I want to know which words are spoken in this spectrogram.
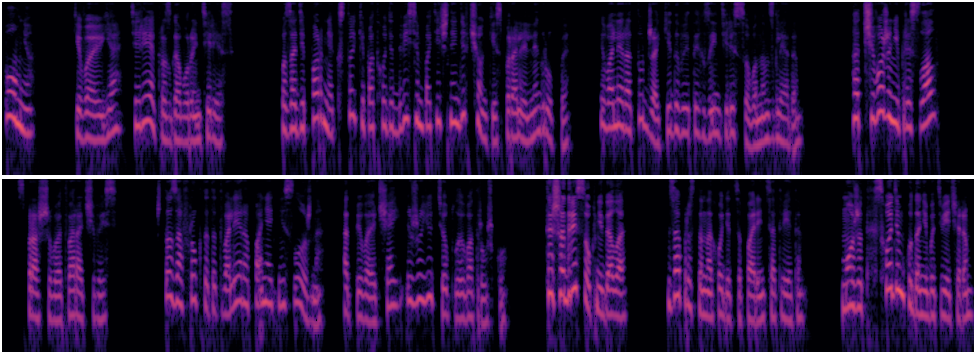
«Помню», — киваю я, теряя к разговору интерес. Позади парня к стойке подходят две симпатичные девчонки из параллельной группы, и Валера тут же окидывает их заинтересованным взглядом. От чего же не прислал?» — спрашиваю, отворачиваясь. Что за фрукт этот Валера, понять несложно. Отпиваю чай и жую теплую ватрушку. «Ты ж адресок не дала!» Запросто находится парень с ответом. «Может, сходим куда-нибудь вечером?»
